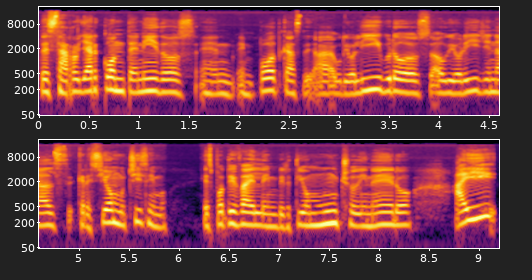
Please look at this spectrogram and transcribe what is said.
desarrollar contenidos en, en podcast, audiolibros, audio originals, creció muchísimo. Spotify le invirtió mucho dinero. Ahí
